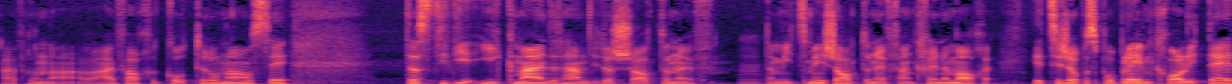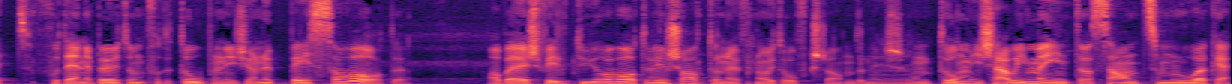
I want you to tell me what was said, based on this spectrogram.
einfach ein einfacher Gotiron aussehen, dass die die eingemeindet haben in das Chateauneuf, damit sie mehr Chateauneuf haben können machen. Jetzt ist aber das Problem, die Qualität von diesen Böden und von den Trauben ist ja nicht besser geworden. Aber er ist viel teurer geworden, weil Chateauneuf neu drauf gestanden ist. Und darum ist auch immer interessant zu schauen,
